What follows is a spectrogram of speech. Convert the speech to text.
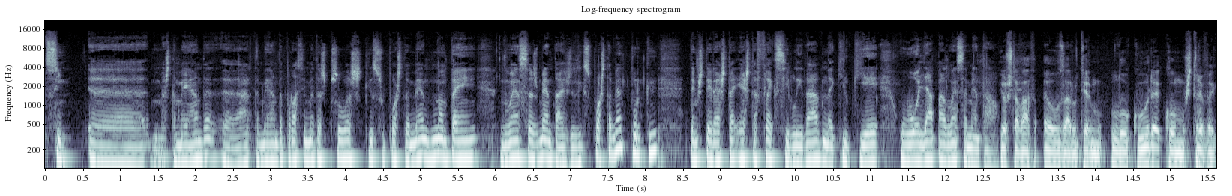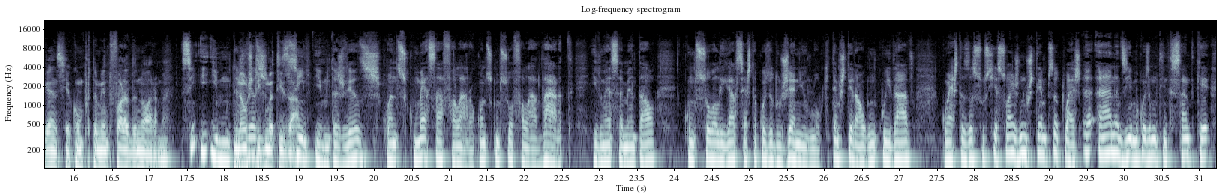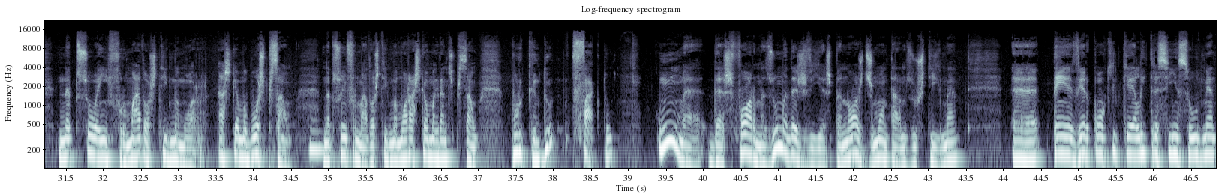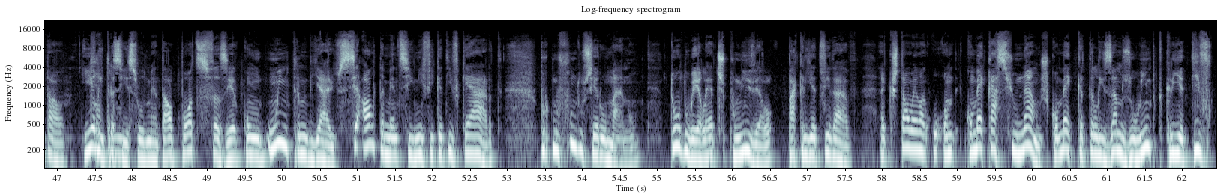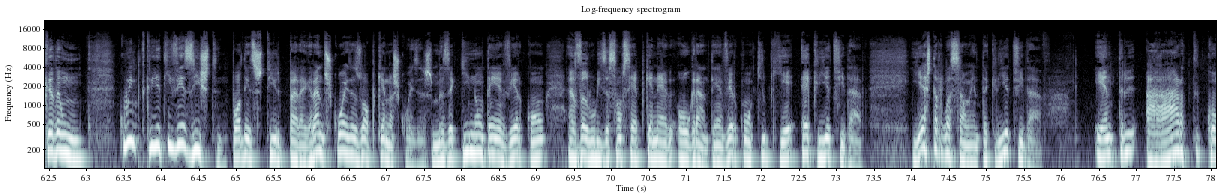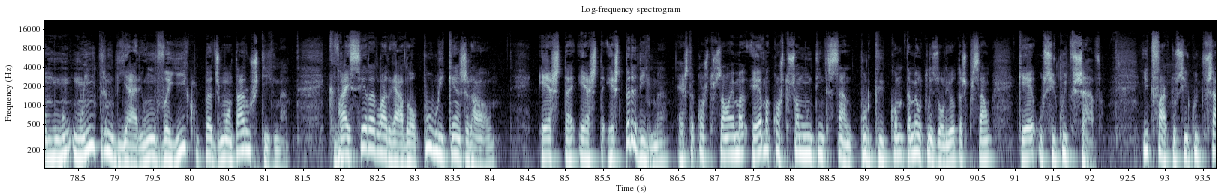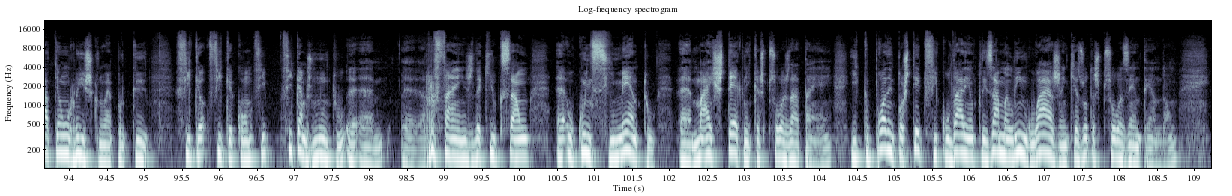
Sim, Uh, mas também anda, a arte também anda próxima das pessoas que supostamente não têm doenças mentais. Eu digo supostamente porque temos de ter esta, esta flexibilidade naquilo que é o olhar para a doença mental. Eu estava a usar o termo loucura como extravagância, comportamento fora da norma. Sim, e, e muitas não vezes, estigmatizado. Sim, e muitas vezes, quando se começa a falar, ou quando se começou a falar de arte e doença mental, começou a ligar-se esta coisa do gênio louco. E temos de ter algum cuidado com estas associações nos tempos atuais. A, Ana dizia uma coisa muito interessante que é na pessoa informada o estigma morre. Acho que é uma boa expressão. Hum. Na pessoa informada o estigma morre, acho que é uma grande expressão. Porque, de facto, uma das formas, uma das vias para nós desmontarmos o estigma uh, tem a ver com aquilo que é a literacia em saúde mental. E a literacia em saúde mental pode-se fazer com um intermediário altamente significativo que é a arte. Porque, no fundo, o ser humano, todo ele é disponível para a criatividade. A questão é onde, como é que acionamos, como é que catalisamos o ímpeto criativo de cada um. O ímpeto criativo existe, pode existir para grandes coisas ou pequenas coisas, mas aqui não tem a ver com a valorização se é pequena ou grande, tem a ver com aquilo que é a criatividade. E esta relação entre a criatividade, entre a arte como um intermediário, um veículo para desmontar o estigma, que vai ser alargado ao público em geral, esta, esta, este paradigma, esta construção, é uma, é uma construção muito interessante, porque, como também utilizou ali outra expressão, que é o circuito fechado. E, de facto, o circuito fechado tem um risco, não é? Porque fica, fica com, ficamos muito uh, uh, reféns daquilo que são o conhecimento mais técnico que as pessoas já têm e que podem depois ter dificuldade em utilizar uma linguagem que as outras pessoas entendam.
